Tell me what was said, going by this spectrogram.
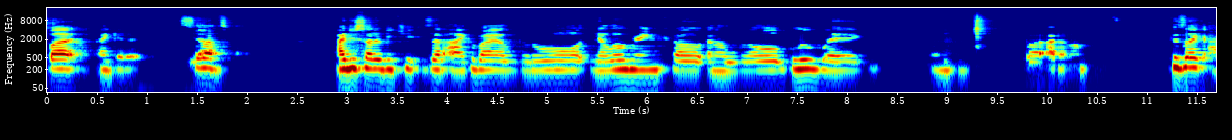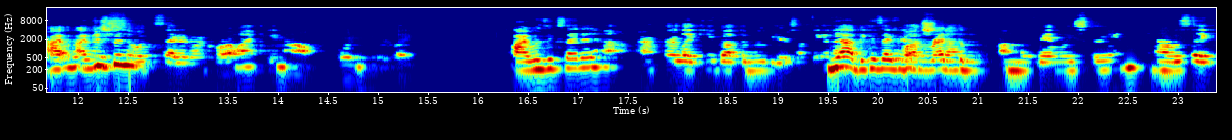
But I get it. So Yeah. that's I just thought it'd be cute because then I could buy a little yellow raincoat and a little blue wig. But I don't know. Because, like, I, remember I've just been. so excited when Coraline came out. When you were like, I was excited. Or like you got the movie or something. and Yeah, because I watched read on, the. on the family screen, and I was like,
